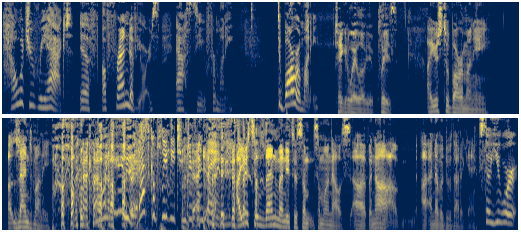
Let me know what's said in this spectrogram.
how would you react if a friend of yours asks you for money? To borrow money? Take it away, Luo please. I used to borrow money, uh, lend money. oh, that's completely two different things. I used to lend money to some someone else, uh, but now I, I, never do that again. So you were.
